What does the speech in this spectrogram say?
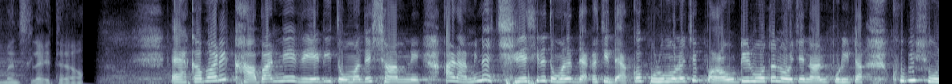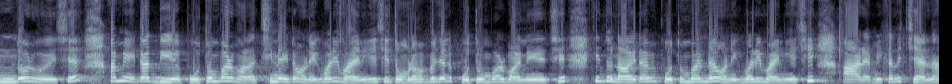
Moments later. একেবারে খাবার নিয়ে রেডি তোমাদের সামনে। আর আমি না ছিঁড়ে ছিঁড়ে তোমাদের দেখাচ্ছি। দেখো, পুরো মনে হচ্ছে পাউরুটির মতন হয়েছে নানপুরিটা। খুবই সুন্দর হয়েছে। আমি এটা দিয়ে প্রথমবার বানাচ্ছি না, এটা অনেকবারই বানিয়েছি। তোমরা ভাবে যেন প্রথমবার বানিয়েছি। কিন্তু না, এটা আমি প্রথমবার না, অনেকবারই বানিয়েছি। আর আমি এখানে চেনা,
